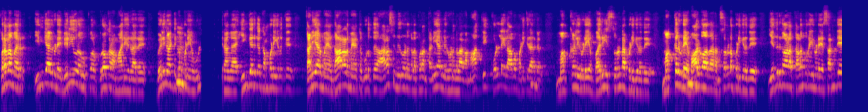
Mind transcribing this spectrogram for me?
பிரதமர் இந்தியாவினுடைய வெளியுறவு புரோ- புரோக்கரா மாறிடுறாரு வெளிநாட்டு. கம்பெனியை உள்ள அனுமதிக்கிறாங்க. இங்க இருக்க கம்பெனிகளுக்கு தனியார் மயம் தாராள மயத்தை கொடுத்து அரசு நிறுவனங்களை புறம் தனியார் நிறுவனங்களாக மாத்தி கொள்ளை லாபம் அடிக்கிறார்கள் மக்களினுடைய வரி சுரண்டப்படுகிறது மக்களுடைய. வாழ்வாதாரம் சுரண்டப்படுகிறது எதிர்கால தலைமுறையினுடைய சந்தே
